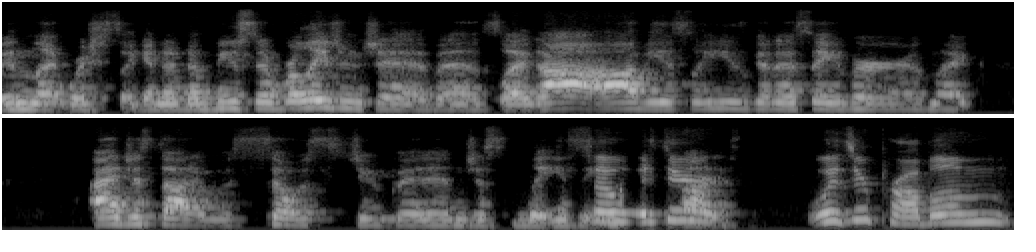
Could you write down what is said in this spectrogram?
in like where she's like in an abusive relationship and it's like ah obviously he's gonna save her and like I just thought it was so stupid and just lazy. so was your honestly. was your problem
